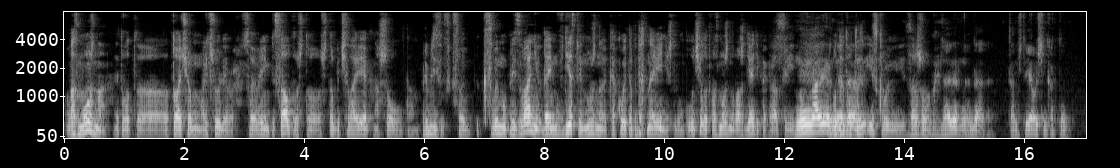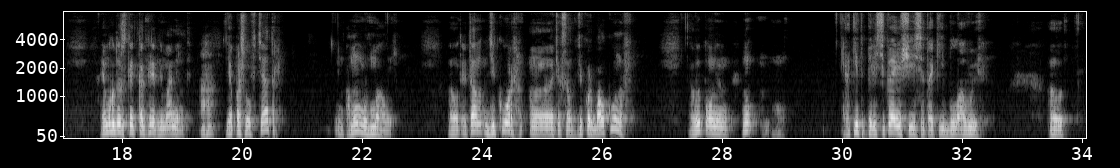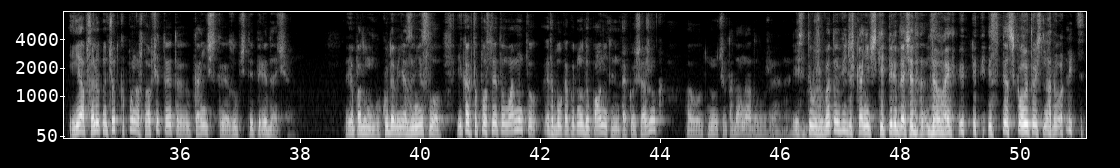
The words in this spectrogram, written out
Возможно, это вот э, то, о чем Альтшулер в свое время писал, то, что чтобы человек нашел, там, приблизился к своему, к своему призванию, да, ему в детстве нужно какое-то вдохновение, чтобы он получил. Вот, возможно, ваш дядя как раз и ну, наверное, вот эту да. вот искру и зажег. Наверное, да, да. Потому что я очень как-то... Я могу даже сказать конкретный момент. Ага. Я пошел в театр, по-моему, в Малый. Вот, и там декор э, этих самых, декор балконов выполнен, ну, какие-то пересекающиеся такие булавы. Вот. И я абсолютно четко понял, что вообще-то это коническая зубчатая передача. Я подумал, куда меня занесло. И как-то после этого момента, это был какой-то ну, дополнительный такой шажок. А вот, ну что, тогда надо уже. Если ты уже в этом видишь конические передачи, да, давай из спецшколы точно надо валить.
